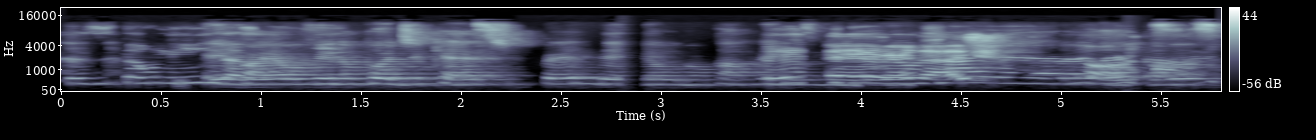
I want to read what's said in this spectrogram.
Vocês estão lindas. Quem vai ouvir no podcast perdeu, não tá perdendo. Perdeu, é verdade. já era, é verdade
